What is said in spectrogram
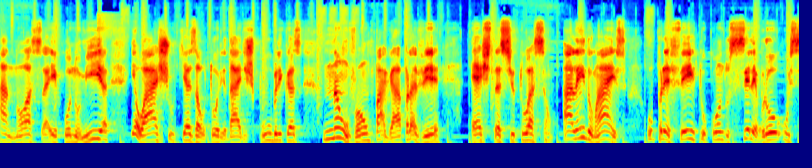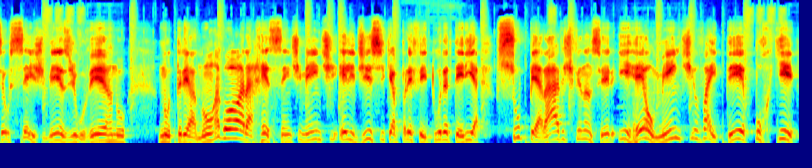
a nossa economia. Eu acho que as autoridades públicas não vão pagar para ver esta situação. Além do mais, o prefeito, quando celebrou os seus seis meses de governo no Trianon, agora, recentemente, ele disse que a prefeitura teria superávit financeiro e realmente vai ter, porque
